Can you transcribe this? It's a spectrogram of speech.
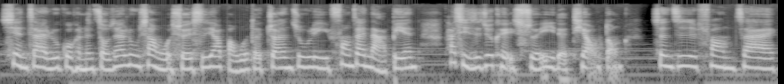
现在，如果可能走在路上，我随时要把我的专注力放在哪边，它其实就可以随意的跳动，甚至放在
